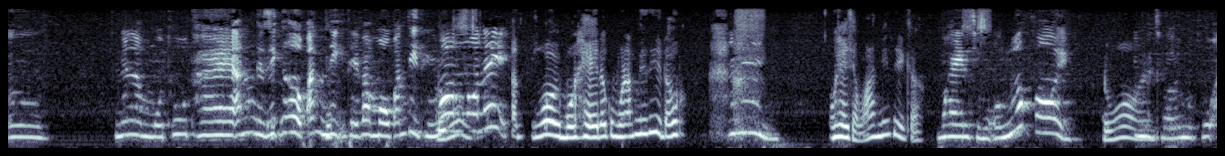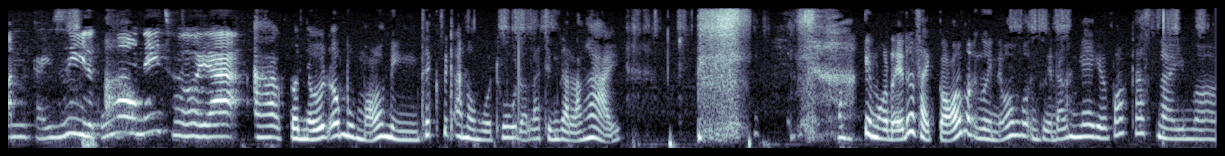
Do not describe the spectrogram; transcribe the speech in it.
ừ nên là mùa thu thề ăn cái gì hợp ăn gì thế vào mồm ăn gì thì ngon hơn ấy đúng rồi mùa hè đâu có muốn ăn cái gì đâu ừ. mùa hè chẳng muốn ăn cái gì cả mùa hè chỉ muốn uống nước thôi đúng rồi nhưng mà trời ơi mùa thu ăn cái gì là cũng à. ngon ấy trời ạ à. à còn nhớ đó một món mà mình thích thích ăn vào mùa thu đó là trứng gà láng hải à. cái món đấy là phải có mọi người nếu mà mọi người đang nghe cái podcast này mà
